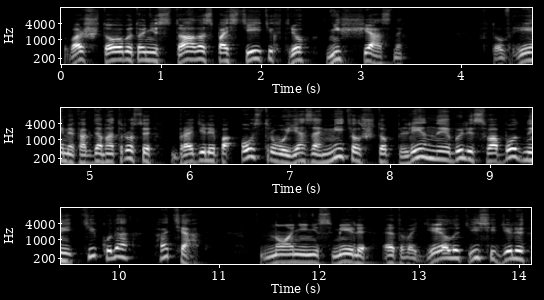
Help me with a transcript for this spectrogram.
во что бы то ни стало спасти этих трех несчастных, в то время, когда матросы бродили по острову, я заметил, что пленные были свободны идти куда хотят. Но они не смели этого делать и сидели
